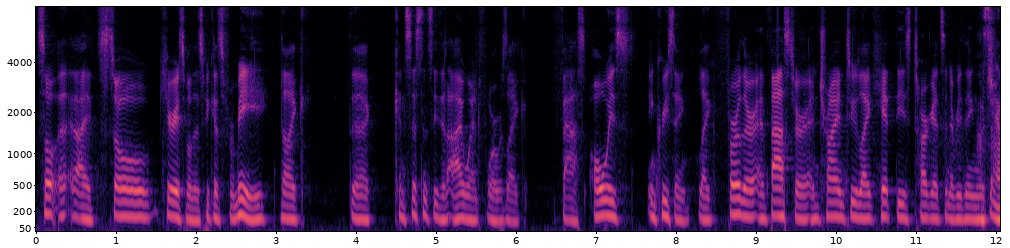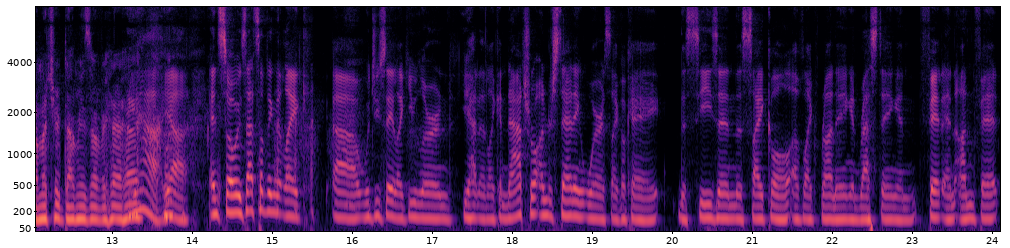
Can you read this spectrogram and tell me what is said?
So uh, I'm so curious about this because for me, the, like the consistency that I went for was like fast, always increasing, like further and faster, and trying to like hit these targets and everything. Which amateur dummies over here, hey? yeah, yeah. And so is that something that like uh, would you say like you learned you had a, like a natural understanding where it's like okay the season the cycle of like running and resting and fit and unfit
